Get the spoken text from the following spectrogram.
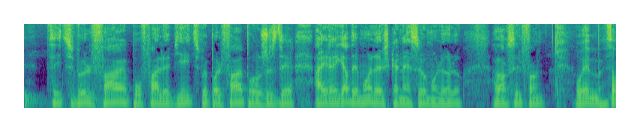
Tu sais, tu veux le faire pour faire le bien, tu veux pas le faire pour juste dire Hey, regardez-moi, là, je connais ça, moi, là. là. Alors, c'est le fun. Ça,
